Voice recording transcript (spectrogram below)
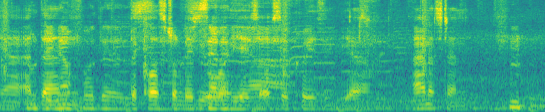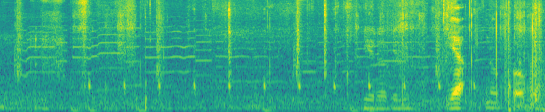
yeah, and then for the, the cost of living over here is also crazy. Yeah, I understand. Yeah, no problem.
